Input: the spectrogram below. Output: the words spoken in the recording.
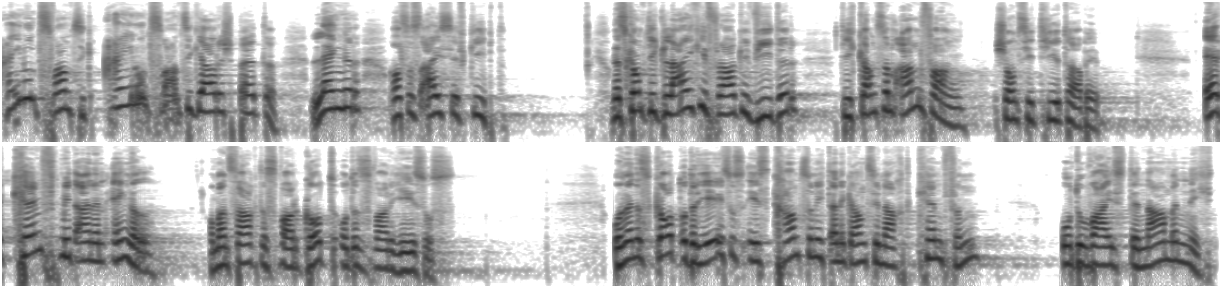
21, 21 Jahre später. Länger als es ICF gibt. Und es kommt die gleiche Frage wieder, die ich ganz am Anfang schon zitiert habe. Er kämpft mit einem Engel und man sagt, das war Gott oder das war Jesus. Und wenn es Gott oder Jesus ist, kannst du nicht eine ganze Nacht kämpfen und du weißt den Namen nicht.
